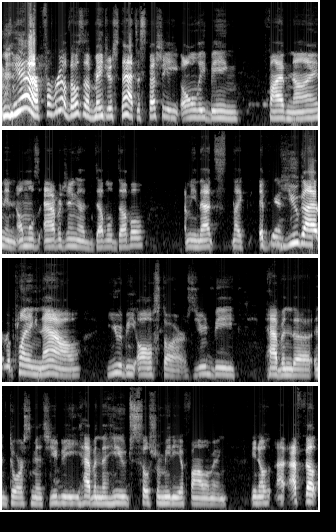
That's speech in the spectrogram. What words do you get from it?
yeah, for real. Those are major stats, especially only being five nine and almost averaging a double double. I mean, that's like if Yeah. you guys were playing now, you would be all stars. You'd be having the endorsements. You'd be having the huge social media following. You know, I, I felt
